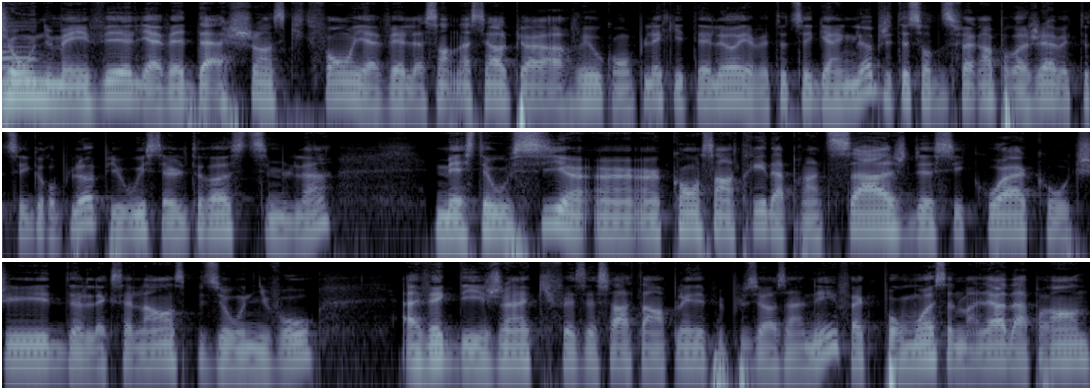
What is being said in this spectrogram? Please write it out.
Joe Numainville. Il y avait Dasha en ski de fond. Il y avait le Centre national Pierre Harvey au complet qui était là. Il y avait toutes ces gangs-là. J'étais sur différents projets avec tous ces groupes-là. Puis oui, c'était ultra stimulant. Mais c'était aussi un, concentré d'apprentissage de c'est quoi coacher de l'excellence puis du haut niveau avec des gens qui faisaient ça à temps plein depuis plusieurs années. Fait que pour moi, c'est une manière d'apprendre,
